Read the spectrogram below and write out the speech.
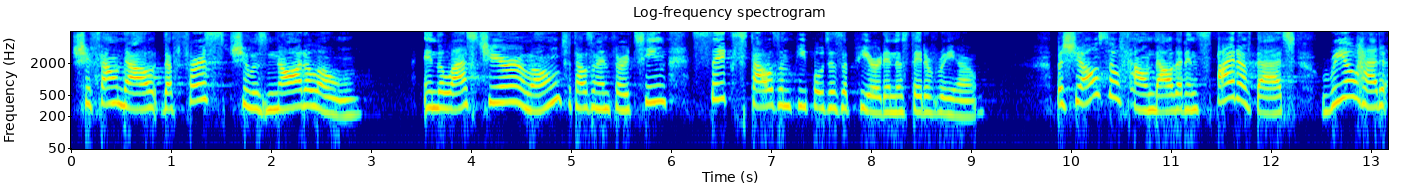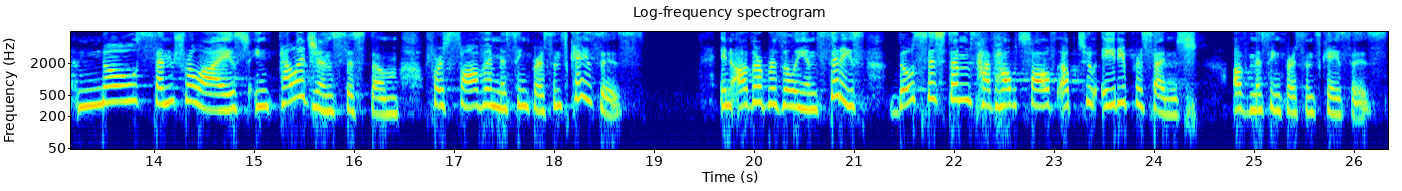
she found out that first she was not alone. In the last year alone, 2013, 6,000 people disappeared in the state of Rio. But she also found out that in spite of that, Rio had no centralized intelligence system for solving missing persons cases. In other Brazilian cities, those systems have helped solve up to 80% of missing persons cases.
